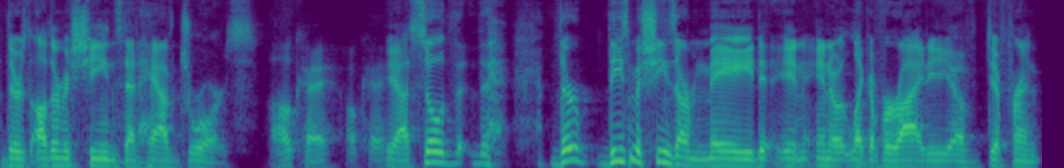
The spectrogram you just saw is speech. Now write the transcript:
There's other machines that have drawers. Okay, okay. Yeah, so th- th- they're these machines are made in in a, like a variety of different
